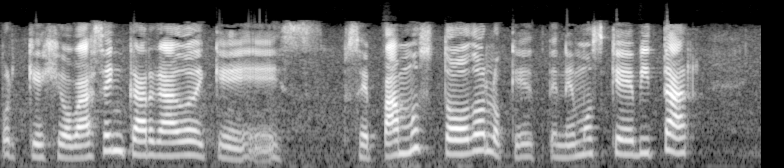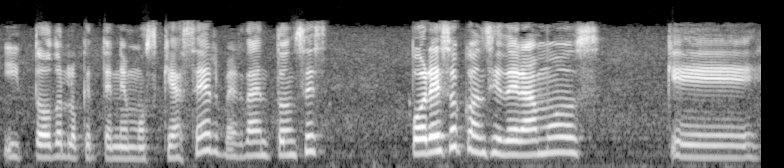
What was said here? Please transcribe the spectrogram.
porque Jehová se ha encargado de que es, sepamos todo lo que tenemos que evitar y todo lo que tenemos que hacer, ¿verdad? Entonces, por eso consideramos que,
